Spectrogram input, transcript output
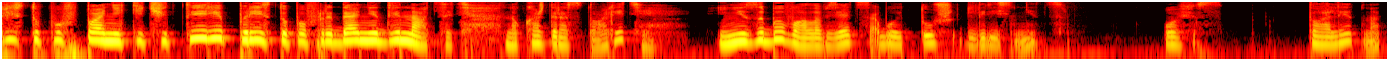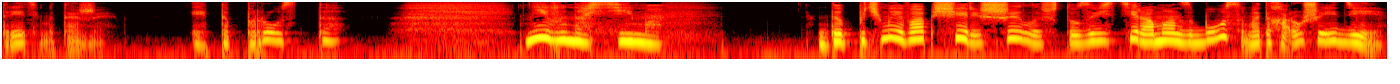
Приступов паники 4, приступов рыдания 12. Но каждый раз в туалете и не забывала взять с собой тушь для ресниц. Офис. Туалет на третьем этаже. Это просто невыносимо. Да почему я вообще решила, что завести роман с боссом — это хорошая идея?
